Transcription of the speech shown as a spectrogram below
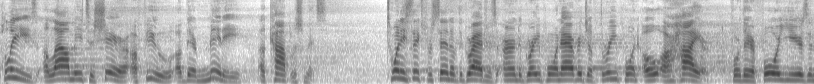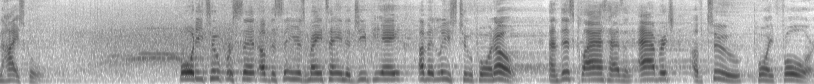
Please allow me to share a few of their many accomplishments. 26% of the graduates earned a grade point average of 3.0 or higher for their four years in high school. 42% of the seniors maintained a GPA of at least 2.0, and this class has an average of 2.4.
